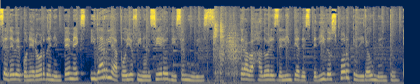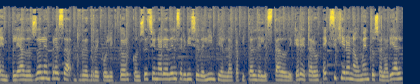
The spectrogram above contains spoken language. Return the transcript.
Se debe poner orden en Pemex y darle apoyo financiero, dice Moody's. Trabajadores de limpia despedidos por pedir aumento. Empleados de la empresa Red Recolector, concesionaria del servicio de limpia en la capital del estado de Querétaro, exigieron aumento salarial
